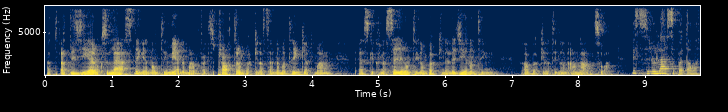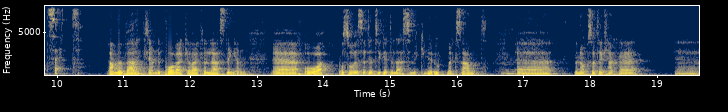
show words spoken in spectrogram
att, att det ger också läsningen någonting mer när man faktiskt pratar om böckerna sen. När man tänker att man eh, ska kunna säga någonting om böckerna eller ge någonting av böckerna till någon annan. Så. Just det, så du läser på ett annat sätt. Ja men verkligen, det påverkar verkligen läsningen. Eh, och på så vis att jag tycker att jag läser mycket mer uppmärksamt. Eh, men också att jag kanske... Eh,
